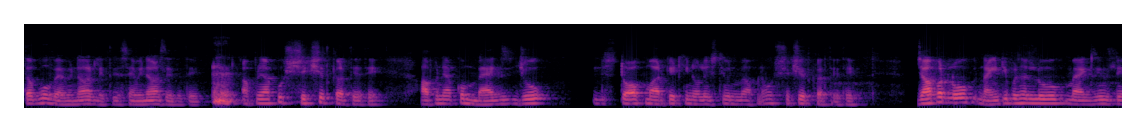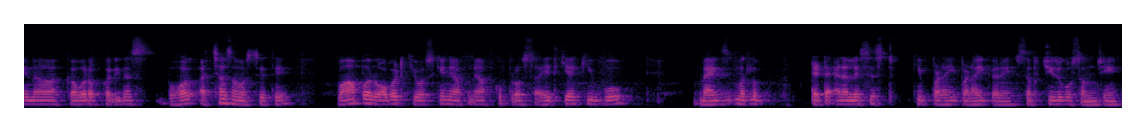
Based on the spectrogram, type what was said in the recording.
तब वो वेबिनार लेते थे सेमिनार्स लेते थे, अपने आप को शिक्षित करते थे, अपने आप को मैगज जो स्टॉक मार्केट की नॉलेज थी उनमें अपने को शिक्षित करते थे। जहाँ पर लोग नाइन्टी परसेंट लोग मैगजीन्स लेना कवर अप खरीदना, बहुत अच्छा समझते थे वहाँ पर रॉबर्ट क्योस्के ने अपने आप को प्रोत्साहित किया कि वो मैगजी मतलब डेटा एनालिसिस्ट की पढ़ाई पढ़ाई करें, सब चीज़ों को समझें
